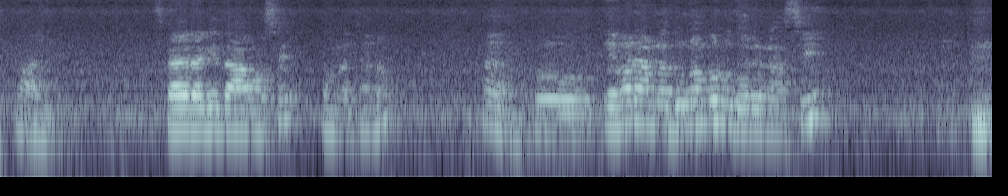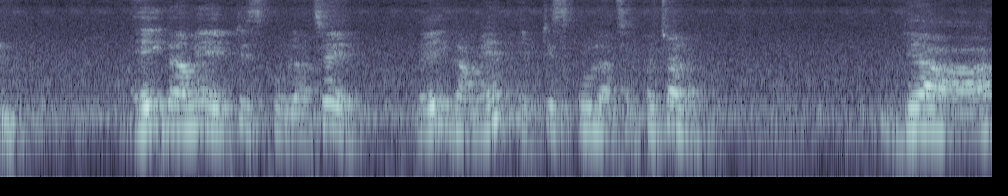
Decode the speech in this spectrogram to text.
sky স্কাইয়ের আগে দা বসে, তোমরা জানো। হ্যাঁ তো এবারে আমরা দু নম্বর উদাহরণে আসি। এই গ্রামে একটি স্কুল আছে, এই গ্রামে একটি স্কুল আছে। তো চলো দেয়ার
